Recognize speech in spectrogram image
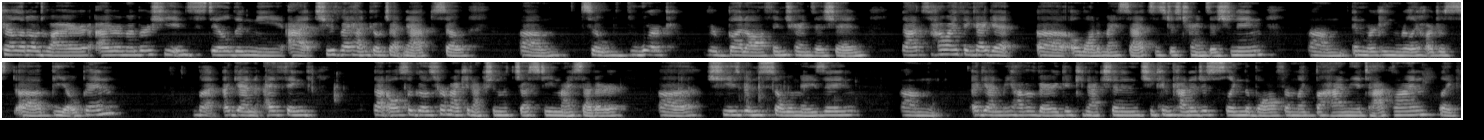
Carolyn O'Dwyer, I remember she instilled in me at, she was my head coach at NEP. So, um, so work your butt off in transition. That's how I think I get uh, a lot of my sets is just transitioning um, and working really hard to uh, be open. But again, I think that also goes for my connection with Justine, my setter. Uh, she's been so amazing. Um, again, we have a very good connection and she can kind of just sling the ball from like behind the attack line. Like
